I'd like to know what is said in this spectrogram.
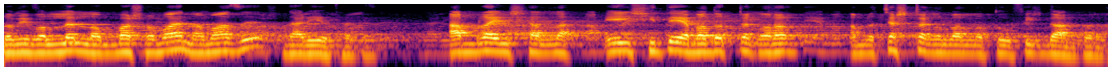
নবী বললেন লম্বা সময় নামাজে দাঁড়িয়ে থাকে। আমরা ইনশাল্লাহ এই শীতে আবাদতটা করার আমরা চেষ্টা করব আল্লাহ তৌফিক দান করেন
